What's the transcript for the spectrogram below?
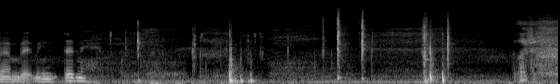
main badminton ni aduh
